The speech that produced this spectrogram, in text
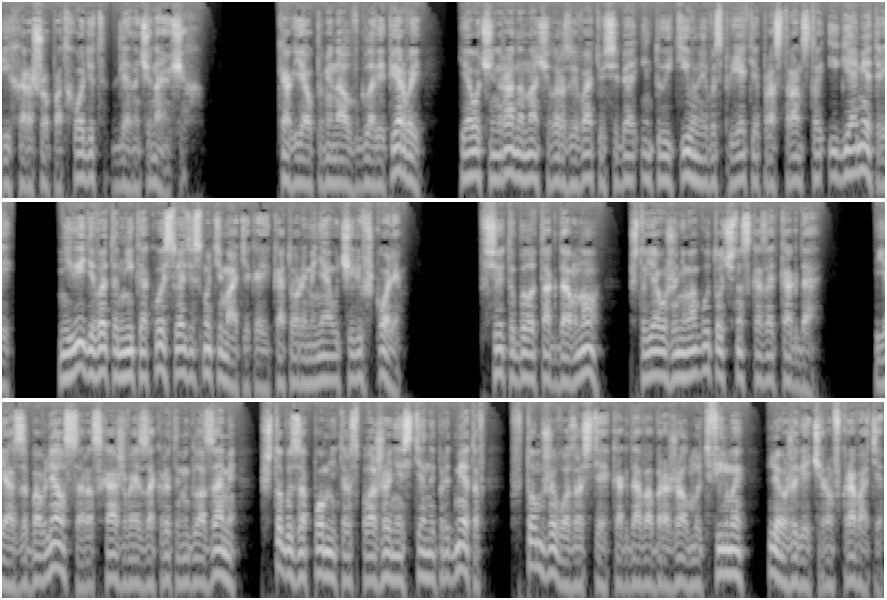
и хорошо подходит для начинающих. Как я упоминал в главе первой, я очень рано начал развивать у себя интуитивное восприятие пространства и геометрии, не видя в этом никакой связи с математикой, которой меня учили в школе. Все это было так давно, что я уже не могу точно сказать когда. Я забавлялся, расхаживая закрытыми глазами, чтобы запомнить расположение стен и предметов в том же возрасте, когда воображал мультфильмы, лежа вечером в кровати.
